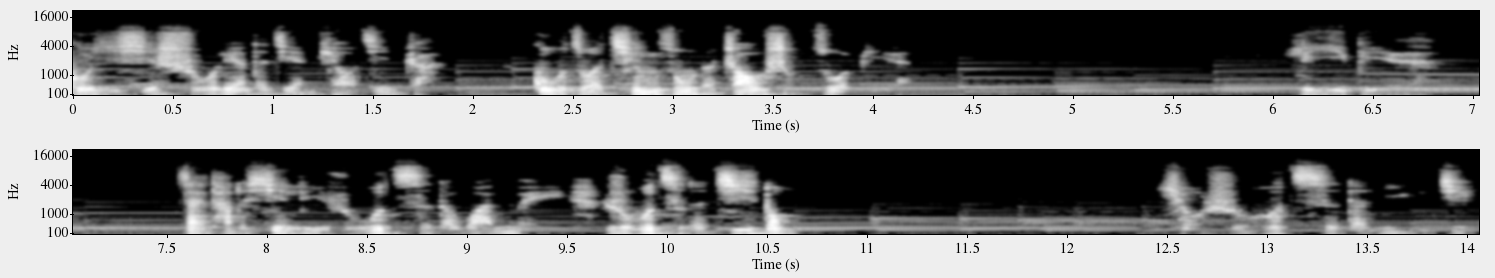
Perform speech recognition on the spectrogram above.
顾一熙熟练的检票进站，故作轻松的招手作别。离别，在他的心里如此的完美，如此的激动。又如此的宁静。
